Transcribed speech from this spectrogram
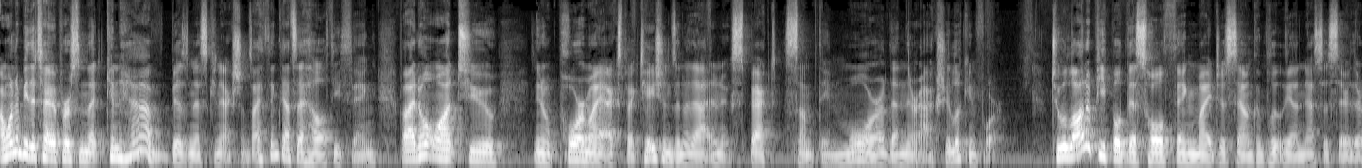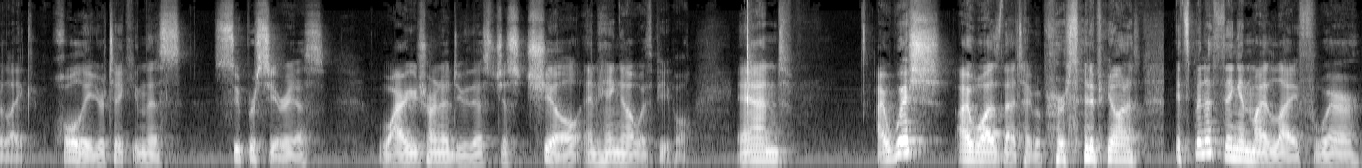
I want to be the type of person that can have business connections. I think that's a healthy thing, but I don't want to, you know, pour my expectations into that and expect something more than they're actually looking for. To a lot of people, this whole thing might just sound completely unnecessary. They're like, "Holy, you're taking this super serious. Why are you trying to do this? Just chill and hang out with people." And I wish I was that type of person, to be honest. It's been a thing in my life where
